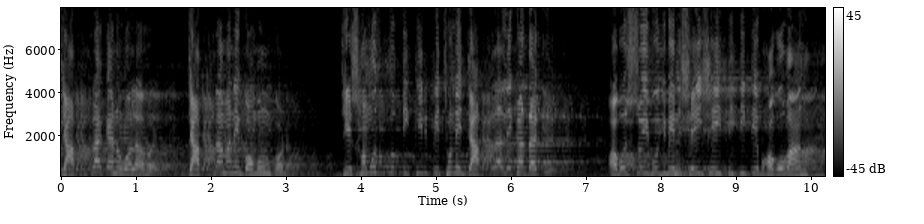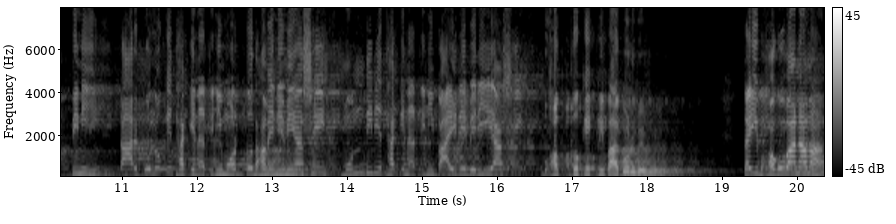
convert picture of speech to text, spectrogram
যাত্রা কেন বলা হয়? যাত্রা মানে গমন করা। যে সমস্ত তিথির পেছনে যাত্রা লেখা থাকে অবশ্যই বুঝবেন সেই সেই তিথিতে ভগবান তিনি তার গোলকে থাকে না তিনি মর্তধামে নেমে আসে মন্দিরে থাকে না তিনি বাইরে বেরিয়ে আসে। ভক্তকে কৃপা করবে বলে। তাই ভগবান আমার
